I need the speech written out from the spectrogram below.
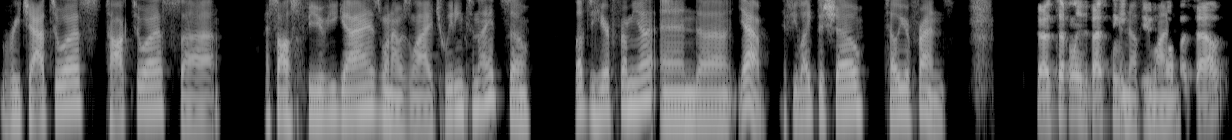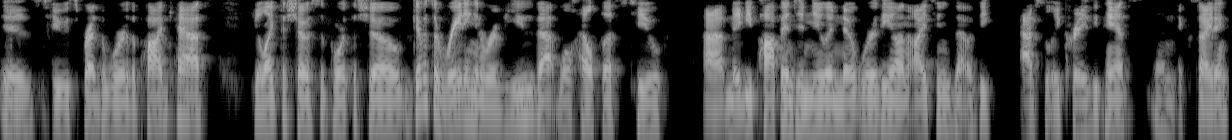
reach out to us, talk to us. Uh, I saw a few of you guys when I was live tweeting tonight. So love to hear from you. And uh, yeah, if you like the show, tell your friends. That's definitely the best thing you, can do to help us out is to spread the word of the podcast. If you like the show, support the show. Give us a rating and a review. That will help us to uh, maybe pop into new and noteworthy on iTunes. That would be absolutely crazy pants and exciting.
